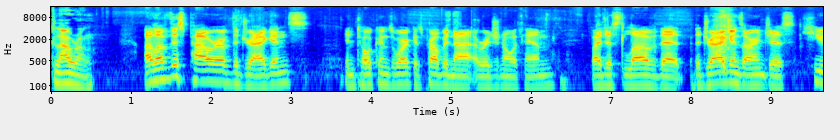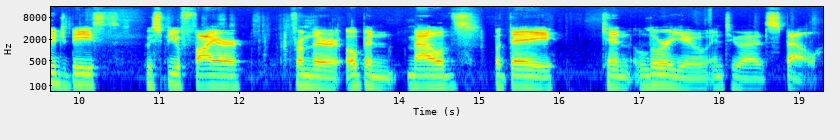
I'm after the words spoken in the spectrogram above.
Glaurung. I love this power of the dragons in Tolkien's work. It's probably not original with him, but I just love that the dragons aren't just huge beasts who spew fire from their open mouths, but they can lure you into a spell.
